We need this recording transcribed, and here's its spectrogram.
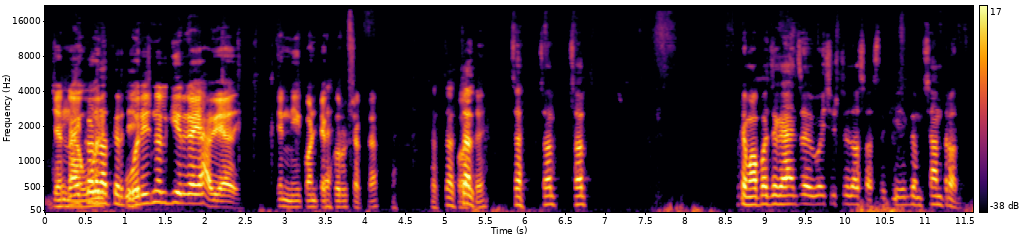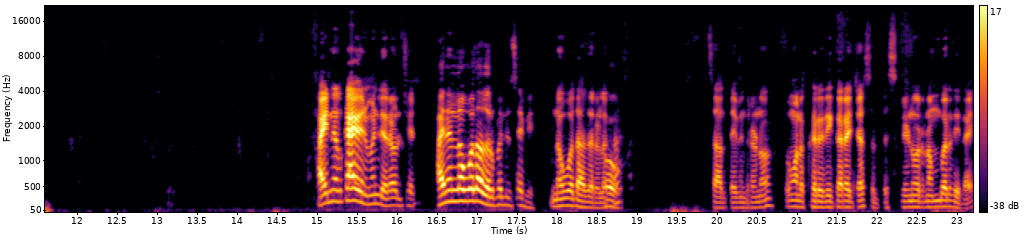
ज्यांना गाय कडदात करते. ओरिजिनल गिर गाय हवी आहे त्यांनी कॉन्टॅक्ट करू शकता. चल चल चल. पाहताय. चल चल चल. मोठ्या मापाच्या गायांचं वैशिष्ट्य असं असतं की एकदम शांत राहत फायनल काय होईल म्हणले राहुल शेठ? फायनल नव्वद हजार रुपये देत साहेब हे. नव्वद हजाराला हो. का? चालतंय मित्रांनो. तुम्हाला खरेदी करायची असेल तर स्क्रीनवर नंबर दिलाय.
